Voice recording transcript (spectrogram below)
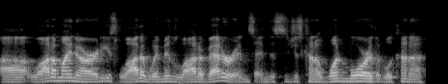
Uh, a lot of minorities, a lot of women, a lot of veterans, and this is just kind of one more that will kind of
